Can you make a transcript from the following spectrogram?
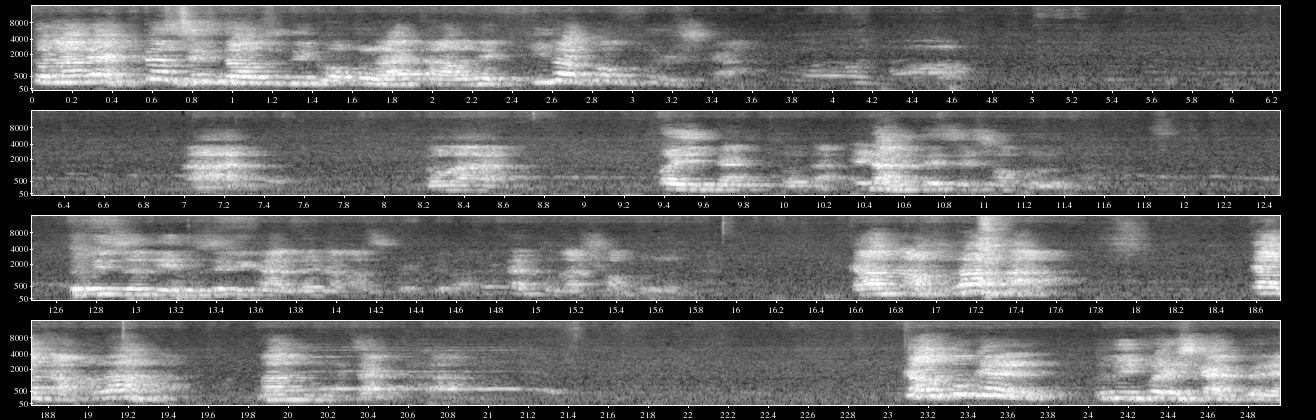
তোমার একটা চিন্তা যদি কবুল হয়, তাহলে কীরকম পুরস্কার? আর তোমার ওই ব্যর্থতা, এটা হইতেছে সফলতা। তুমি যদি হুজুরি কালবে নামাজ পড়তে পারো, এটা তোমার সফলতা। আফলাহা আফলাহা মান জাক্কা কাউকে তুমি পরিষ্কার করে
